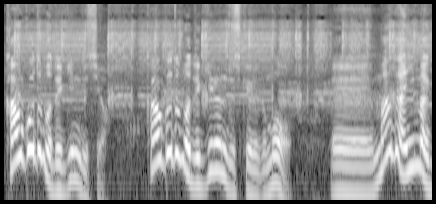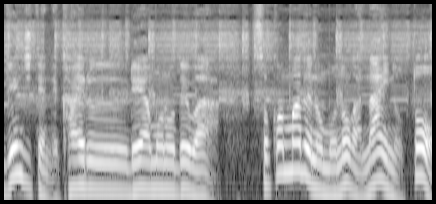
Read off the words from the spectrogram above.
買うこともできるんですよ。買うこともできるんですけれども、えー、まだ今現時点で買えるレア物ではそこまでのものがないのと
